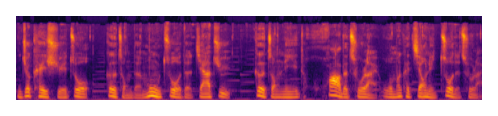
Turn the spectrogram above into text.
你就可以学做各种的木作的家具，各种你画得出来，我们可以教你做得出来，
